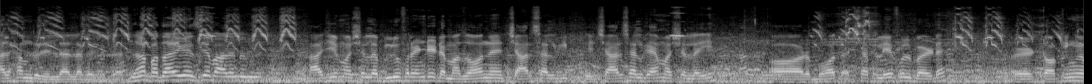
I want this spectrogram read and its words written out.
अल्हम्दुलिल्लाह अल्लाह का शुक्र जनाब बताइएगा इसके बारे में आज ये माशाल्लाह ब्लू फ्रंटेड अमेज़ॉन है। चार साल की चार साल का है माशाल्लाह ये। और बहुत अच्छा प्लेफुल बर्ड है। और टॉकिंग में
